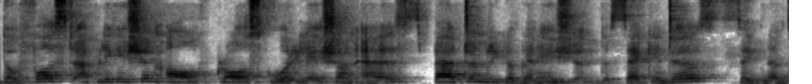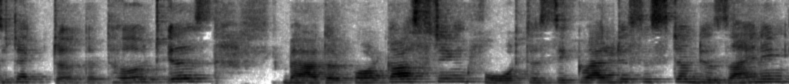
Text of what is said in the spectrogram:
The first application of cross correlation is pattern recognition. The second is signal detector. The third is weather forecasting. Fourth is security system designing.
